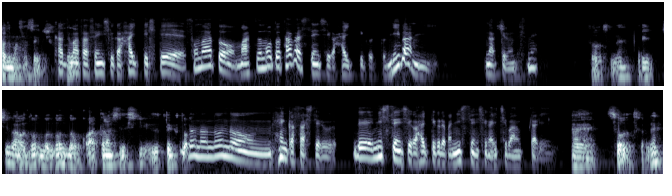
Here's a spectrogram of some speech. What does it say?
和正選手。和正選手が入ってきて、その後松本忠選手が入ってくると、2番になってるんですね。そうですね。一番はどんどんどんどんこう新しい選手に打っていくと。どんどんどんどん変化させてる。で、西選手が入ってくれば、西選手が一番打ったり、はい。そうですよね。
